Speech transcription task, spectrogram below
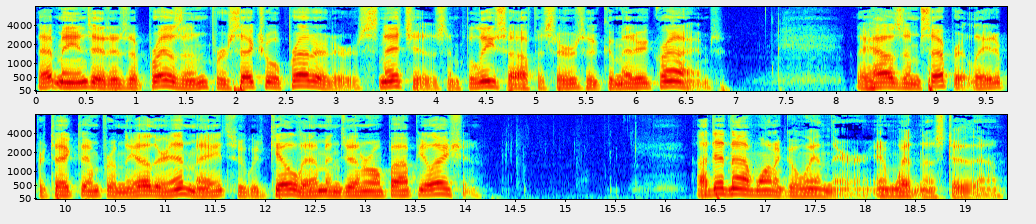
That means it is a prison for sexual predators, snitches, and police officers who committed crimes. They house them separately to protect them from the other inmates who would kill them in general population. I did not want to go in there and witness to them.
